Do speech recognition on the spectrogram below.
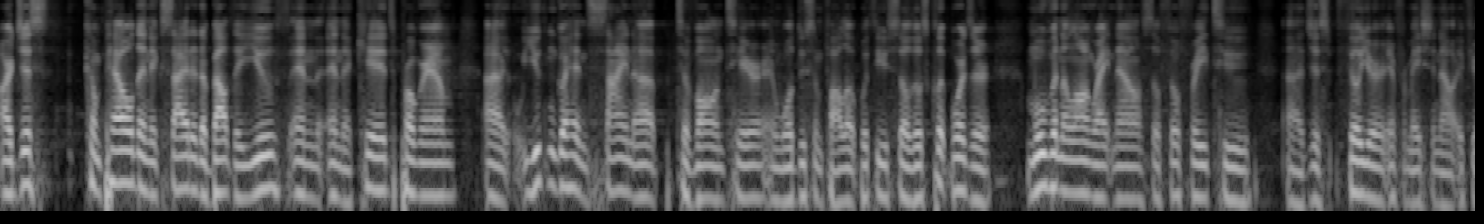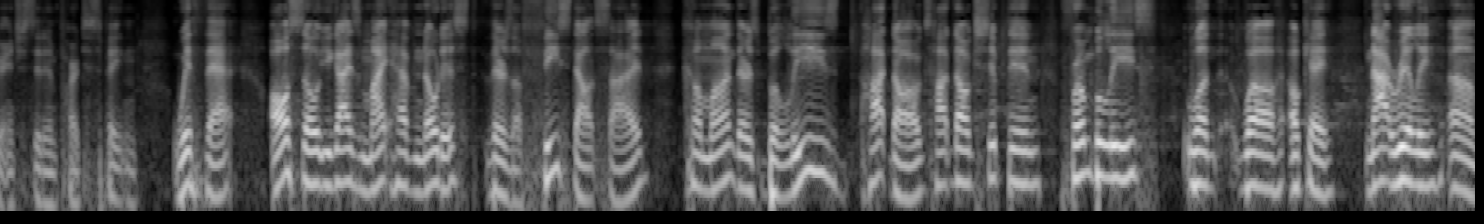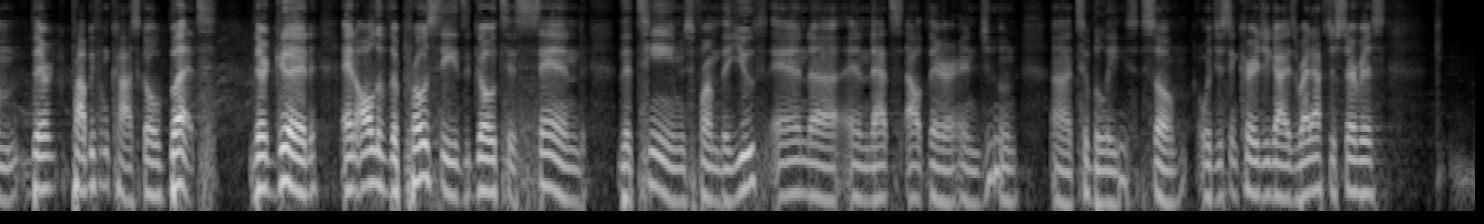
are just compelled and excited about the youth and and the kids program, uh, you can go ahead and sign up to volunteer, and we'll do some follow up with you. So those clipboards are moving along right now. So feel free to uh, just fill your information out if you're interested in participating with that. Also, you guys might have noticed there's a feast outside. Come on, there's Belize hot dogs. Hot dogs shipped in from Belize. Well, well, okay, not really. Um, they're probably from Costco, but they're good, and all of the proceeds go to send the teams from the youth and uh, and that's out there in June uh, to Belize. So we just encourage you guys right after service,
